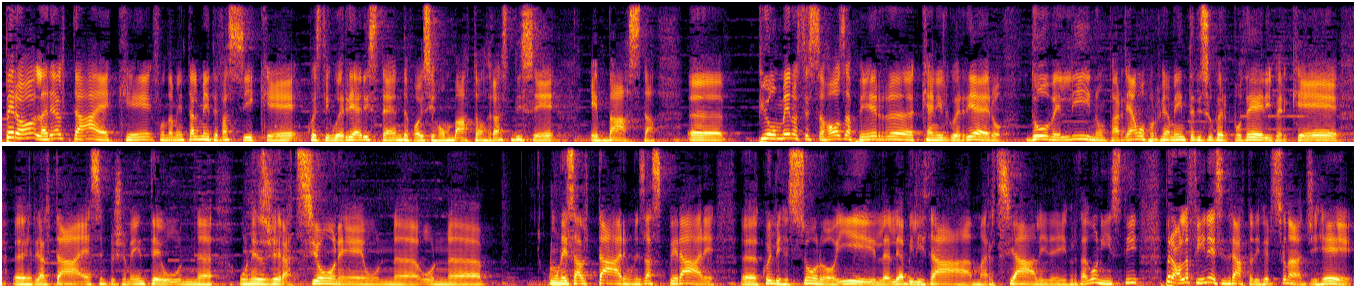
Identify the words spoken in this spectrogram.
Però la realtà è che fondamentalmente fa sì che questi guerrieri stand poi si combattano tra di sé e basta. Eh, più o meno stessa cosa per eh, Kenny il guerriero, dove lì non parliamo propriamente di superpoteri perché eh, in realtà è semplicemente un- un'esagerazione, un, un, eh, un esaltare, un esasperare eh, quelli che sono i- le, abilità marziali dei protagonisti, però alla fine si tratta di personaggi che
